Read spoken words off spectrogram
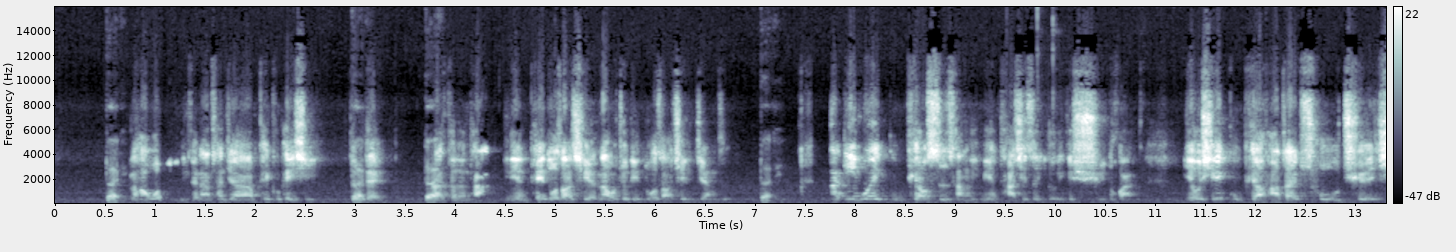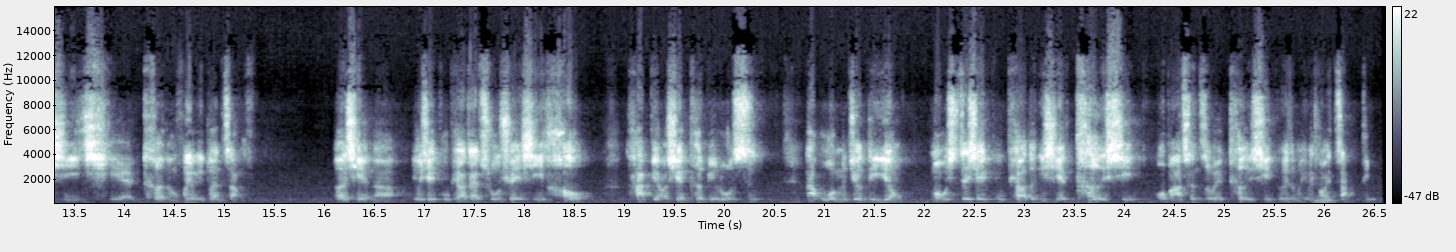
对。然后我你跟他参加配股配息，对不对？对。那可能他一年配多少钱，那我就领多少钱这样子。对。那因为股票市场里面它其实有一个循环，有些股票它在除权息前可能会有一段涨幅。而且呢，有些股票在除权息后，它表现特别弱势。那我们就利用某这些股票的一些特性，我把它称之为特性。为什么？因为它会涨跌。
